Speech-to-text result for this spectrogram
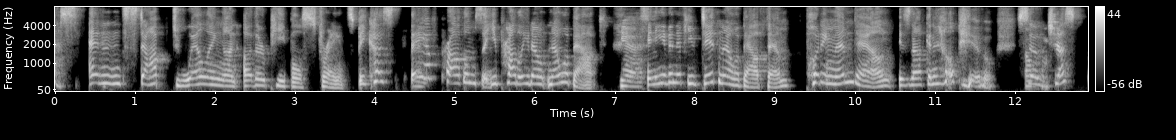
Yes, and stop dwelling on other people's strengths because they have problems that you probably don't know about. Yes. And even if you did know about them, putting them down is not going to help you. So okay. just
